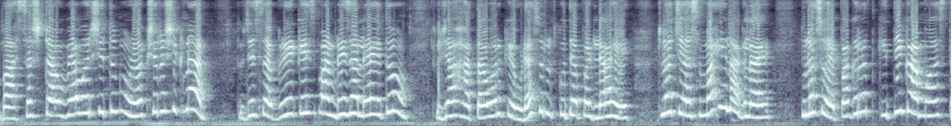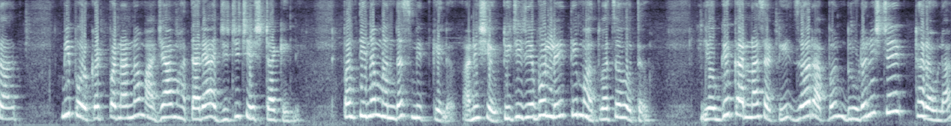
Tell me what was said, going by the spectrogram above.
बासष्टाव्या वर्षी तू मुळाक्षर शिकणार. तुझे सगळे केस पांढरे झाले आहेत हो. तुझ्या हातावर केवढ्या सुरुतकुत्या पडल्या आहेत. तुला चष्माही लागलाय. तुला स्वयंपाकघरात किती कामं असतात. मी पोरकटपणानं माझ्या म्हाताऱ्या आजीची चेष्टा केली. पण तिनं मंद स्मित केलं आणि शेवटीची जे बोलले ते महत्त्वाचं होतं. योग्य करण्यासाठी जर आपण दृढनिश्चय ठरवला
